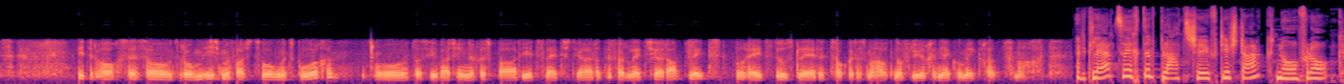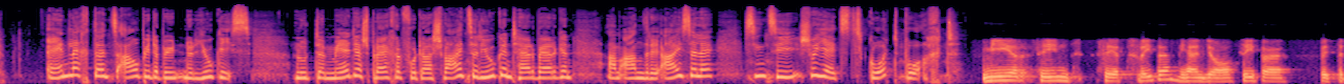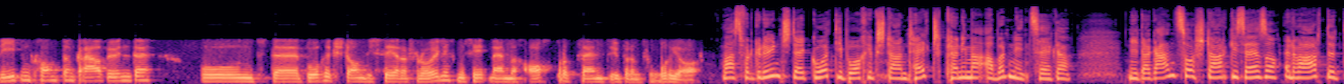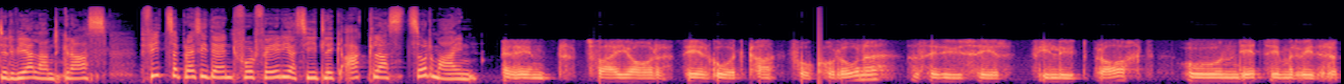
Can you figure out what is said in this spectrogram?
In der Hochsaison. Darum ist man fast gezwungen zu buchen. Und da sind wahrscheinlich ein paar jetzt letztes Jahr oder vorletztes Jahr abblitzt und haben jetzt daraus Lehre gezogen, dass man halt noch früher Nägel mit Köpfen macht. Erklärt sich der Platzchef die starke Nachfrage. Ähnlich tun es auch bei den Bündner Jugis. Laut dem Mediensprecher der Schweizer Jugendherbergen, am André Eisele, sind sie schon jetzt gut gebucht. Wir sind sehr zufrieden. Wir haben ja sieben Betriebe im Kanton Graubünden und der Buchungsstand ist sehr erfreulich. Wir sind nämlich 8% über dem Vorjahr. Was für Gründe der gute Buchungsstand hat, kann ich mir aber nicht sagen. Nicht eine ganz so starke Saison erwartet der Wieland Grass, Vizepräsident der Feriensiedlung Aklas zur Main. Wir haben zwei Jahre sehr gut von Corona. Das hat uns sehr viele Leute gebracht. Und jetzt sind wir wieder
